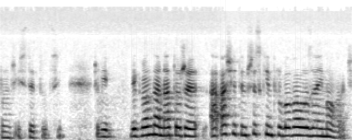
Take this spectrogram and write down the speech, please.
bądź instytucji. Czyli wygląda na to, że AA się tym wszystkim próbowało zajmować.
